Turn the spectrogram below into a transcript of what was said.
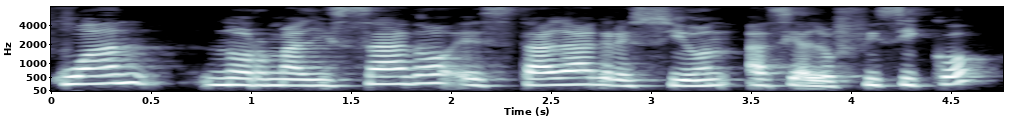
cuán normalizado está la agresión hacia lo físico,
